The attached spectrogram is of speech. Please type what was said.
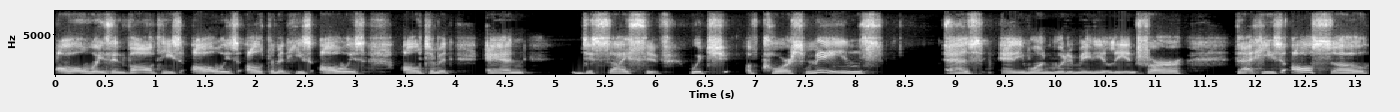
always involved, he's always ultimate, he's always ultimate and decisive, which of course means, as anyone would immediately infer, that he's also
